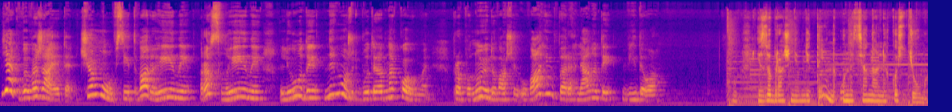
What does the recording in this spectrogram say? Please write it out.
Як ви вважаєте, чому всі тварини, рослини, люди не можуть бути однаковими? Пропоную до вашої уваги переглянути відео. Із зображенням дітей у національних костюмах.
